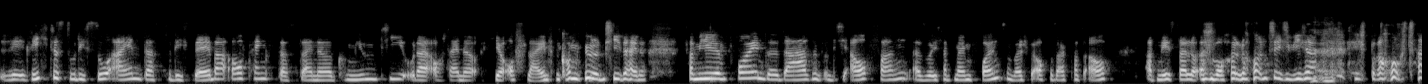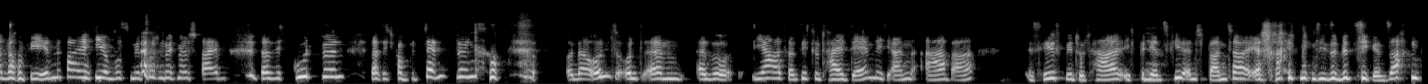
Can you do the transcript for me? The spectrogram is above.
richtest du dich so ein, dass du dich selber aufhängst, dass deine Community oder auch deine hier Offline-Community, deine Familie, Freunde da sind und dich auffangen? Also ich habe meinem Freund zum Beispiel auch gesagt, pass auf, ab nächster Woche launche ich wieder. Ich brauche dann auf jeden Fall, hier muss mir zwischendurch mal schreiben, dass ich gut bin, dass ich kompetent bin. Und, und, und ähm, also ja, es hört sich total dämlich an, aber es hilft mir total. Ich bin ja. jetzt viel entspannter. Er schreibt mir diese witzigen Sachen.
